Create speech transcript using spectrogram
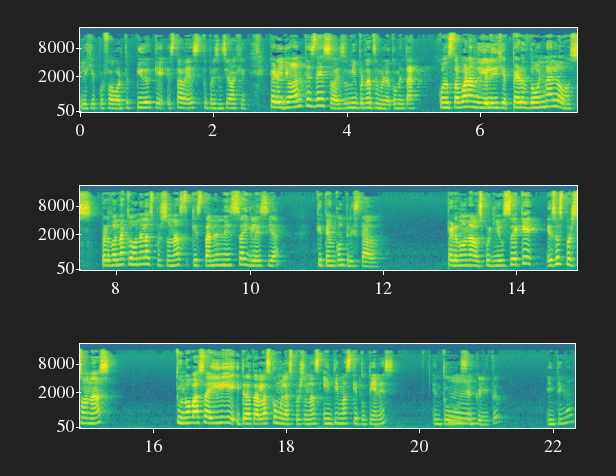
Y le dije, por favor, te pido que esta vez tu presencia baje. Pero yo antes de eso, eso es muy importante, se me olvidó comentar. Cuando estaba orando, yo le dije, perdónalos. Perdona a cada una de las personas que están en esa iglesia que te han contristado. Perdónalos, porque yo sé que esas personas, tú no vas a ir y, y tratarlas como las personas íntimas que tú tienes en tu Mm. circulito íntimo,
